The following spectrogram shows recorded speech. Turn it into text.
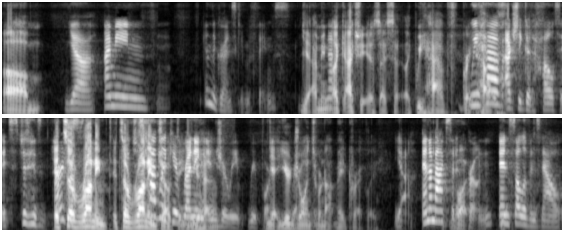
Um, Yeah, I mean, in the grand scheme of things, yeah, I mean, Not- like actually, as I said, like we have great we health. have actually good health. It's just it's, it's a is- running, it's a running have joke like a running you have. injury report. Yeah, your really. joints were not made correctly. Yeah, and I'm accident But- prone, and Sullivan's now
